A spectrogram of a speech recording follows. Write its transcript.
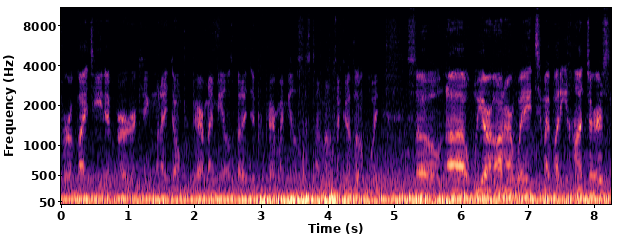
for a bite to eat at Burger King when I don't prepare my meals, but I did prepare my meals this time. I was a good little boy. So uh, we are on our way to my buddy Hunter's,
